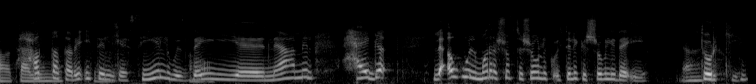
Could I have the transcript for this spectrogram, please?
آه حاطة. طريقة الغسيل وإزاي نعمل حاجة. لأول مرة شفت شغلك قلت لك الشغل ده إيه؟ آه. تركي.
